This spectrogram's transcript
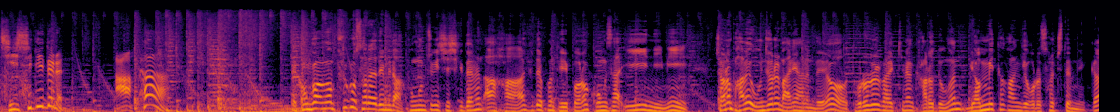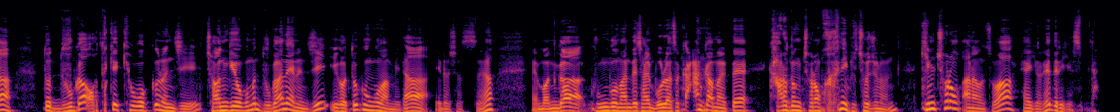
지식이 되는 아하. 네, 건강한 건 풀고 살아야 됩니다. 궁금증이 지식이 되는 아하 휴대폰 뒷번호 0422님이 저는 밤에 운전을 많이 하는데요. 도로를 밝히는 가로등은 몇 미터 간격으로 설치됩니까? 또 누가 어떻게 켜고 끄는지 전기요금은 누가 내는지 이것도 궁금합니다. 이러셨어요. 예, 뭔가 궁금한데 잘 몰라서 깜깜할 때 가로등처럼 환히 비춰주는 김초롱 아나운서와 해결해 드리겠습니다.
